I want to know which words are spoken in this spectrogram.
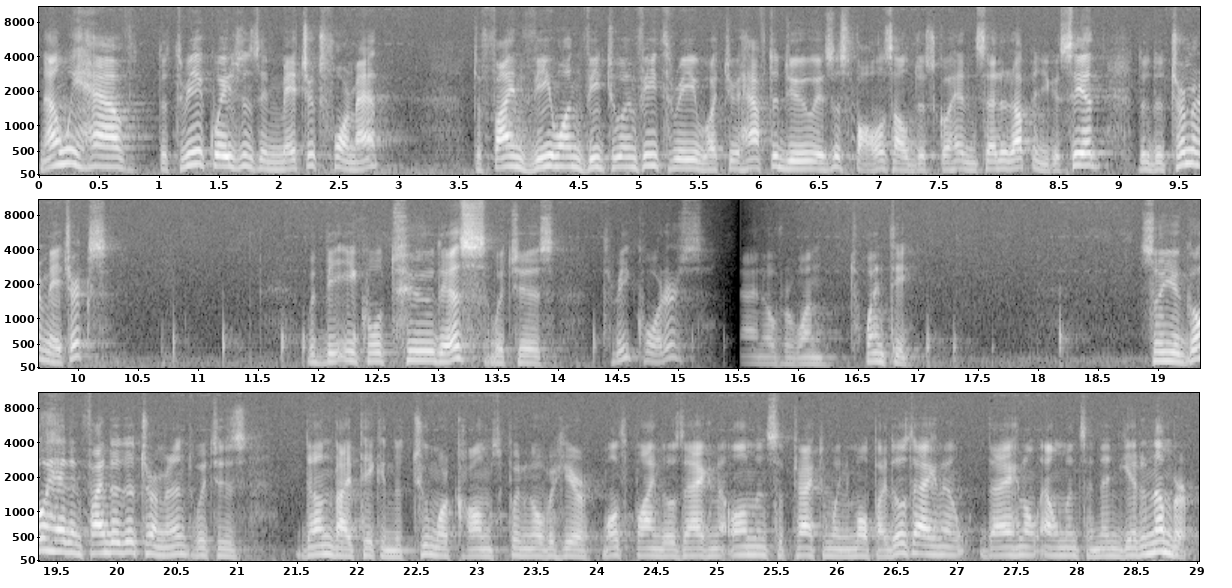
Now we have the three equations in matrix format. To find V1, V2, and V3, what you have to do is as follows. I'll just go ahead and set it up and you can see it. The determinant matrix would be equal to this, which is 3 quarters, 9 over 120. So you go ahead and find the determinant, which is done by taking the two more columns, putting over here, multiplying those diagonal elements, subtracting when you multiply those diagonal, diagonal elements, and then you get a number.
